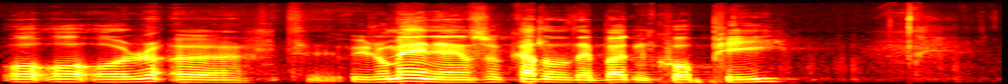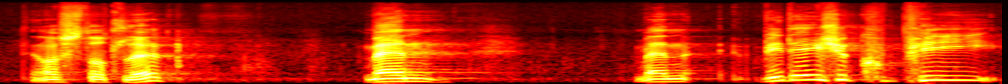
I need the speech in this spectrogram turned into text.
og, og, og uh, i Rumænien så kallar det bøtten kopi. Det er nok stått litt. Men, men vi er ikke kopi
